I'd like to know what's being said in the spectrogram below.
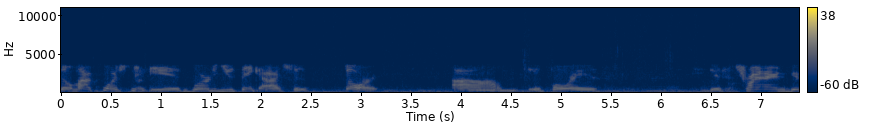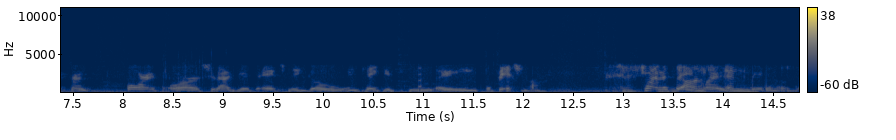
So my question is, where do you think I should start um, as far as just trying different parts, or should I just actually go and take it to a professional? Just trying to save money. and-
